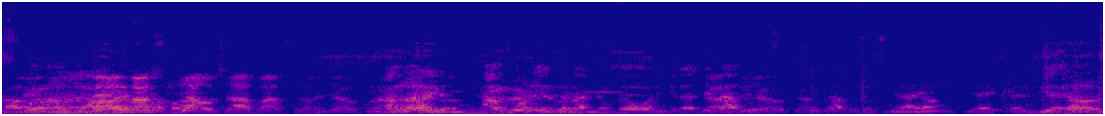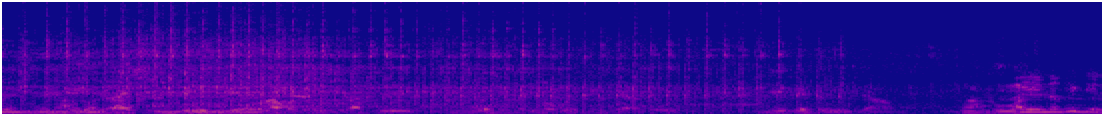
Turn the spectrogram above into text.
Ba wai ba su ji Hausa ba suna ji Hausa. yayi yayi ƙarya a yana kake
